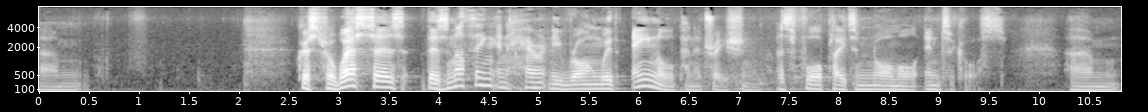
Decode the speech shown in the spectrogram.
Um, Christopher West says there's nothing inherently wrong with anal penetration as foreplay to normal intercourse. Um,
